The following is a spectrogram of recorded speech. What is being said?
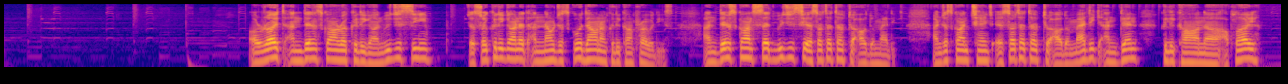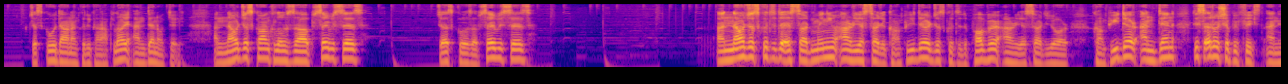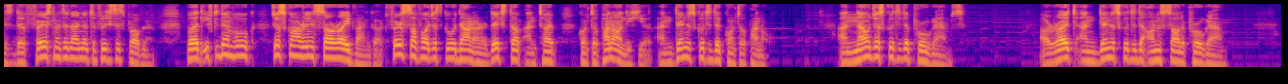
Alright, and then just go and right click on VGC. Just right click on it and now just go down and click on properties. And then just go and set VGC SR type to automatic. And just go and change SR type to automatic and then click on uh, apply. Just go down and click on apply and then okay. And now just go and close up services. Just close up services and now just go to the start menu and restart your computer. Just go to the power and restart your computer. And then this error should be fixed. And it's the first method i know to fix this problem. But if didn't work just go and reinstall riot vanguard. First of all just go down on your desktop and type control panel on the here and then just go to the control panel. And now just go to the programs. Alright and then just go to the uninstall program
